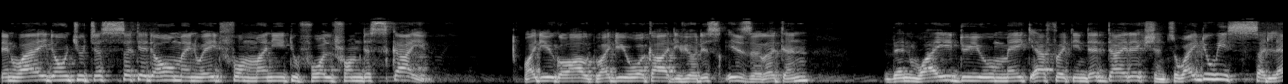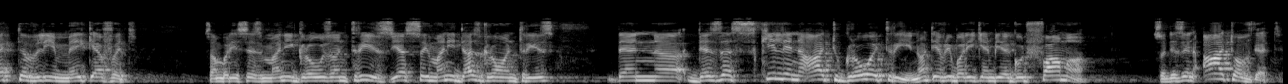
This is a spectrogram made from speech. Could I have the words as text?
then why don't you just sit at home and wait for money to fall from the sky? Why do you go out? Why do you work hard if your rizq is written? Then why do you make effort in that direction? So why do we selectively make effort? Somebody says money grows on trees. Yes, so money does grow on trees. Then uh, there's a skill and art to grow a tree. Not everybody can be a good farmer. So there's an art of that.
